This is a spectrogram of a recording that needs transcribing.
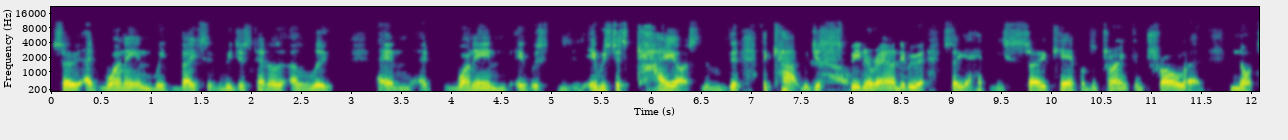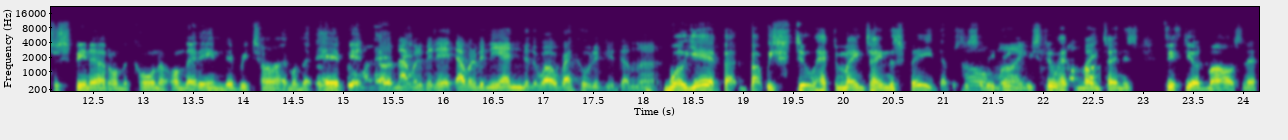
So at one end, we basically we just had a, a loop, and at one end, it was it was just chaos. The, the, the kart would just Wow. spin around everywhere. So you had to be so careful to try and control it, not to spin out on the corner on that end every time on that Oh God, and that would have been it. That would have been the end of the world record if you'd done that. Well, yeah, but but we still had to maintain the speed. That was the Oh silly thing. We still had to maintain this fifty odd miles an hour.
